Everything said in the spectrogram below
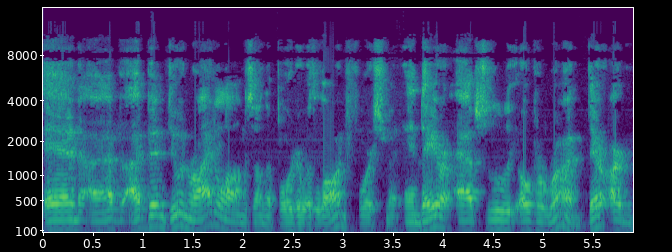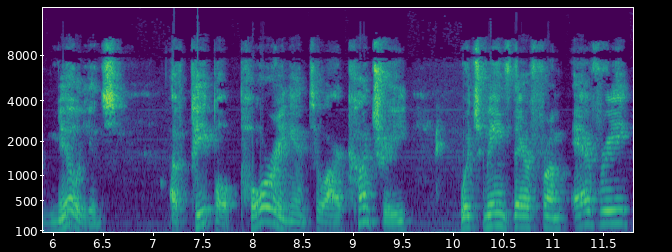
And I've, I've been doing ride alongs on the border with law enforcement, and they are absolutely overrun. There are millions of people pouring into our country, which means they're from every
